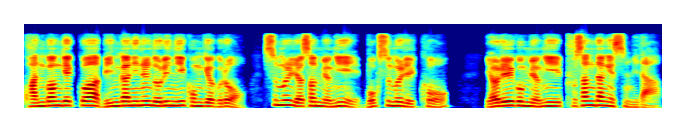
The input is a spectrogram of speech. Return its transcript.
관광객과 민간인을 노린 이 공격으로 26명이 목숨을 잃고 17명이 부상당했습니다.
